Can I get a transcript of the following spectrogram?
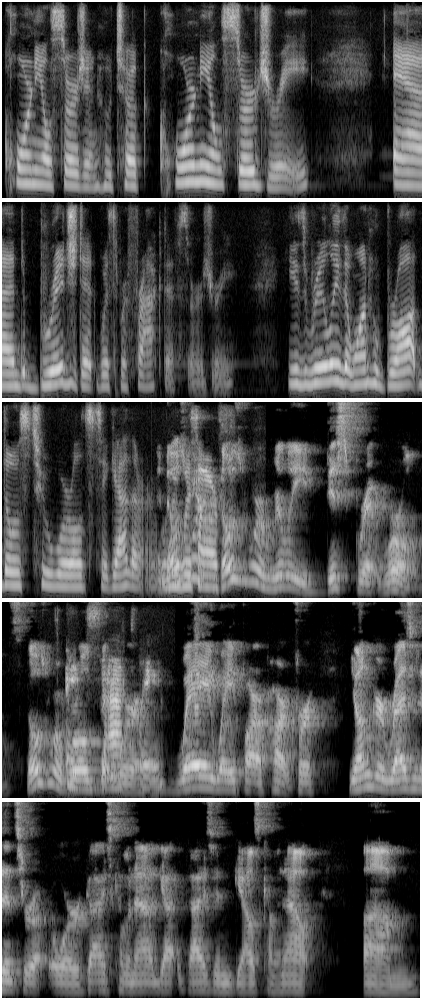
corneal surgeon who took corneal surgery and bridged it with refractive surgery. He's really the one who brought those two worlds together. And those, were, our... those were really disparate worlds. Those were worlds exactly. that were way, way far apart. For younger residents or, or guys coming out, guys and gals coming out, um,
